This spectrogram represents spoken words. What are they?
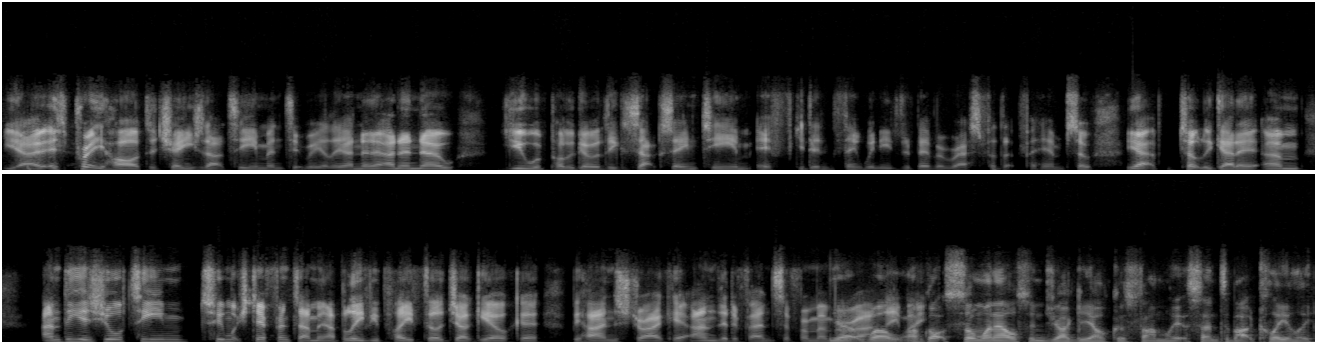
Yeah, it's pretty hard to change that team, isn't it? Really, and and I know you would probably go with the exact same team if you didn't think we needed a bit of a rest for that for him. So yeah, totally get it. Um, Andy, is your team too much different? I mean, I believe you played Phil Jagielka behind the striker and the defence, if I remember yeah, well, I've got someone else in Jagielka's family at centre back, clearly,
